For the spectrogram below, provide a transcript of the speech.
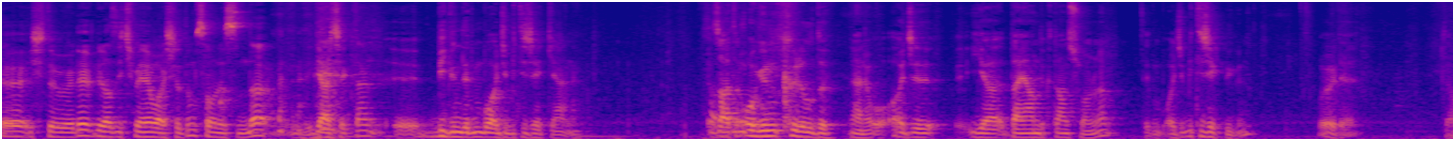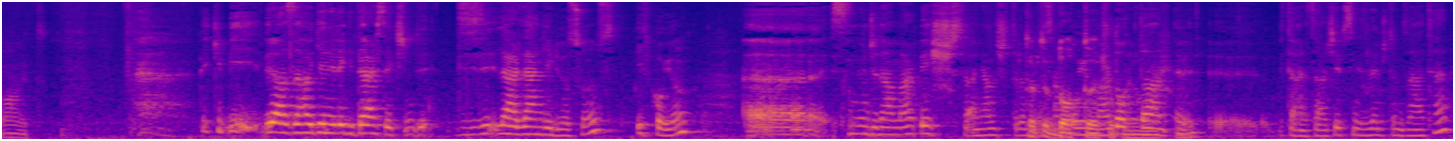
e, işte böyle biraz içmeye başladım. Sonrasında gerçekten e, bir gün dedim bu acı bitecek yani. Zaten o gün kırıldı. Yani o acıya dayandıktan sonra dedim bu acı bitecek bir gün. Böyle devam etti. Peki bir biraz daha genele gidersek şimdi dizilerden geliyorsunuz. İlk oyun. Ee, sizin önceden var 5 tane yanlış hatırlamıyorsam Tabii, tabii, oyun Dot'ta var. Dot'tan evet e, bir tane sadece hepsini izlemiştim zaten.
